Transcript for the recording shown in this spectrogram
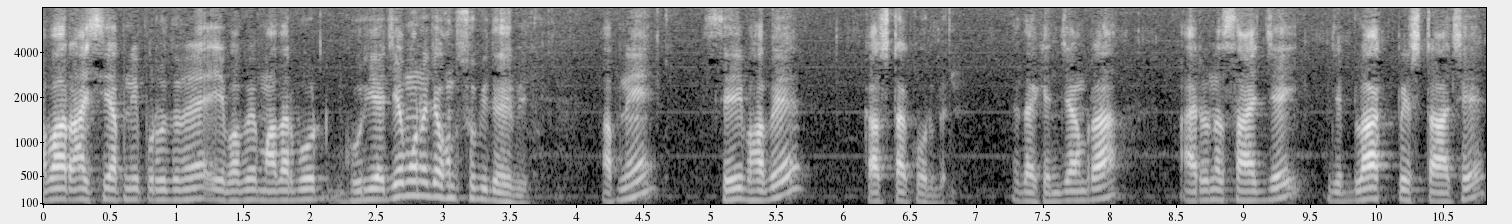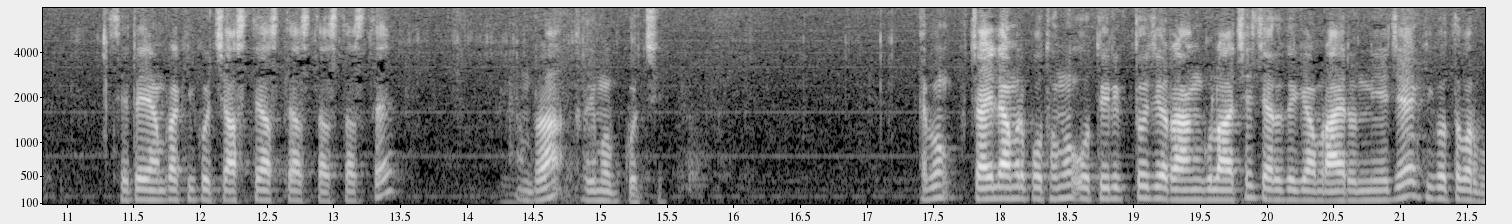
আবার আইসি আপনি প্রয়োজনে এভাবে মাদারবোর্ড ঘুরিয়ে যে মনে যখন সুবিধা হবে, আপনি সেইভাবে কাজটা করবেন। দেখেন যে আমরা আয়রনের সাহায্যেই যে ব্ল্যাক পেস্টটা আছে, সেটাই আমরা কি করছি? আস্তে আস্তে আস্তে আস্তে আস্তে আমরা রিমুভ করছি। এবং চাইলে আমরা প্রথমে অতিরিক্ত যে রাংগুলো আছে, চারিদিকে আমরা আয়রন নিয়ে যেয়ে কি করতে পারব?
